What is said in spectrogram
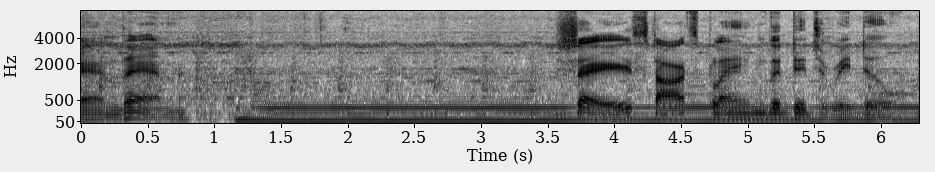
And then Shay starts playing the didgeridoo.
